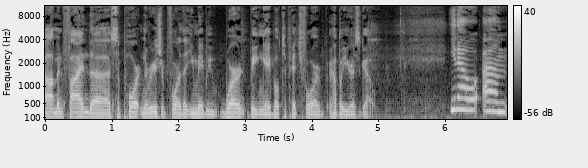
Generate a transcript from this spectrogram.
um, and find the support and the readership for that you maybe weren't being able to pitch for a couple years ago? You know, um,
